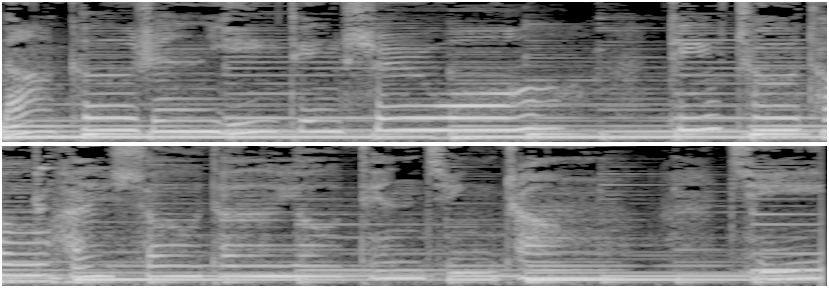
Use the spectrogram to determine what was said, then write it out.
那个人一定是我。低着头，害羞的有点紧张。请。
